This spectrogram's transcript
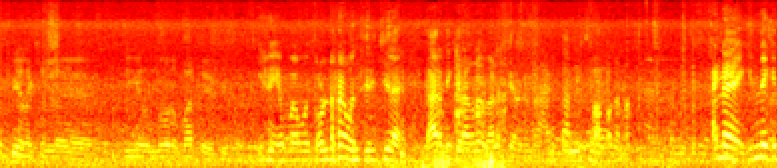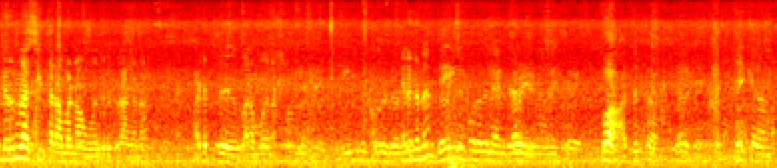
எம்பி எலெக்ஷனில் நீங்கள் உங்களோட பார்த்து எப்படி சார்? தொண்டனா வந்து திருச்சியில் யார் நிற்கிறாங்களோ வேலை செய்யாங்கண்ணா அடுத்த அமைச்சர். பாப்பாங்கண்ணா அண்ணா இன்னைக்கு நிர்மலா சீதாராமன் அவங்க வந்திருக்கிறாங்கண்ணா. அடுத்து வரும்போது நான் இருக்குண்ணா ஜெயிலுக்கு போகிறதுல அமைச்சர். ஓ அதுக்கு தேய்க்கிறாண்ணா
